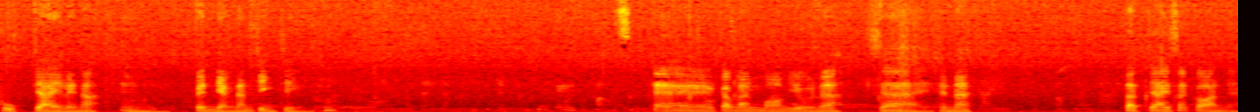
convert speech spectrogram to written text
ถูกใจเลยนะอืม เป็นอย่างนั้นจริง ๆเออกำลังมองอยู่นะ ใช่เห็นนะ ตัดใจซะก่อนนะ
